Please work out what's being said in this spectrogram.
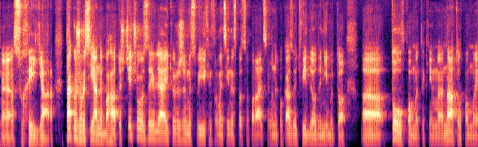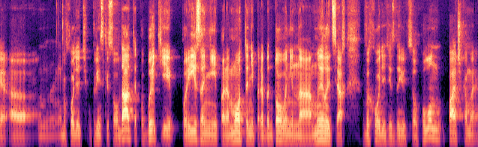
е, сухий яр. Також росіяни багато ще чого заявляють у режимі своїх інформаційних спецоперацій. Вони показують відео, де нібито е, товпами такими натовпами е, виходять українські солдати, побиті, порізані, перемотані, перебинтовані на милицях, виходять і здаються в полон пачками.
